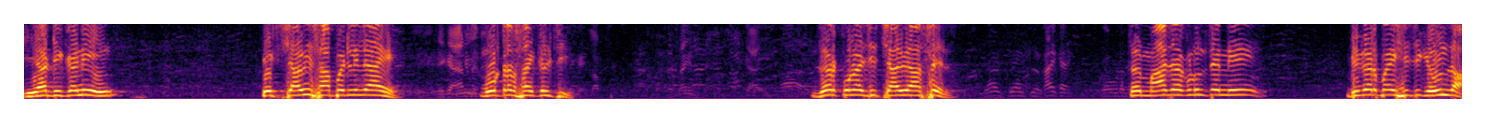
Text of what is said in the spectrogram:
या ठिकाणी एक चावी सापडलेली आहे. मोटरसायकलची. जर कोणाची चावी असेल तर माझ्याकडून त्यांनी बिगर पैशाची घेऊन जा.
